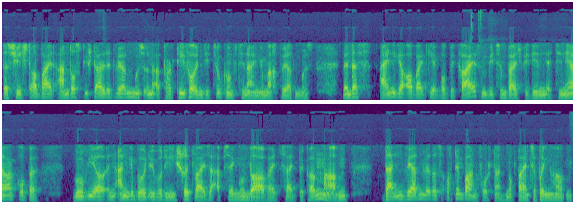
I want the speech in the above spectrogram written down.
dass Schichtarbeit anders gestaltet werden muss und attraktiver in die Zukunft hineingemacht werden muss. Wenn das einige Arbeitgeber begreifen, wie zum Beispiel die Netinera-Gruppe, wo wir ein Angebot über die schrittweise Absenkung der Arbeitszeit bekommen haben, dann werden wir das auch dem Bahnvorstand noch beizubringen haben.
